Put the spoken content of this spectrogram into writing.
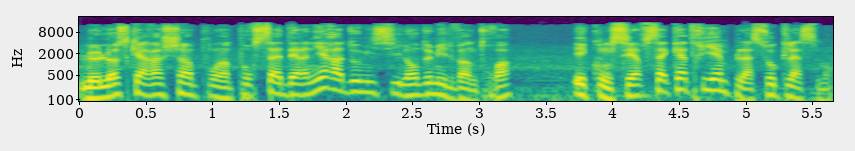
le LOSC arrache un point pour sa dernière à domicile en 2023 et conserve sa quatrième place au classement.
